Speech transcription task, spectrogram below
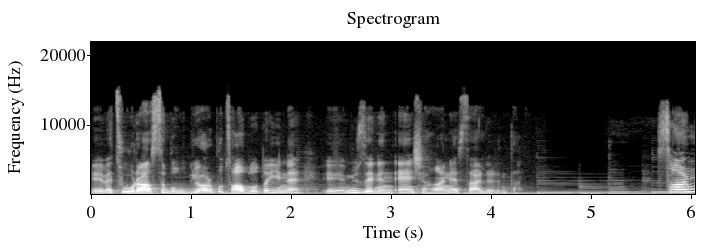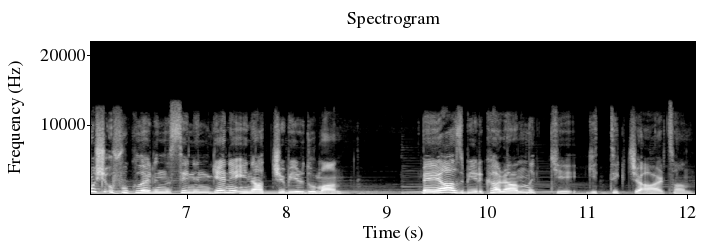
e, ve tuğrası bulunuyor. Bu tabloda yine e, müzenin en şahane eserlerinden. Sarmış ufuklarını senin gene inatçı bir duman. Beyaz bir karanlık ki gittikçe artan.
